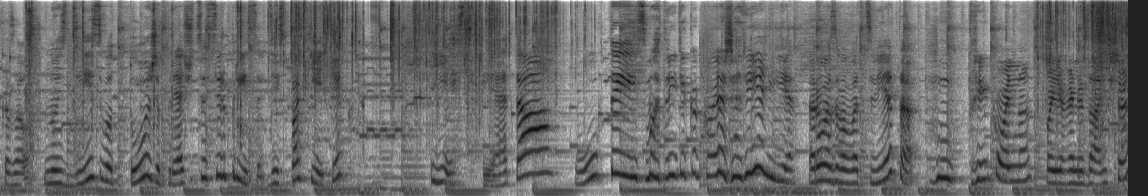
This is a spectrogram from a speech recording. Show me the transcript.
сказала. Но здесь вот тоже прячутся сюрпризы. Здесь пакетик. Есть. Это... Ух ты, смотрите, какое ожерелье розового цвета. Хм, Прикольно. Поехали дальше.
